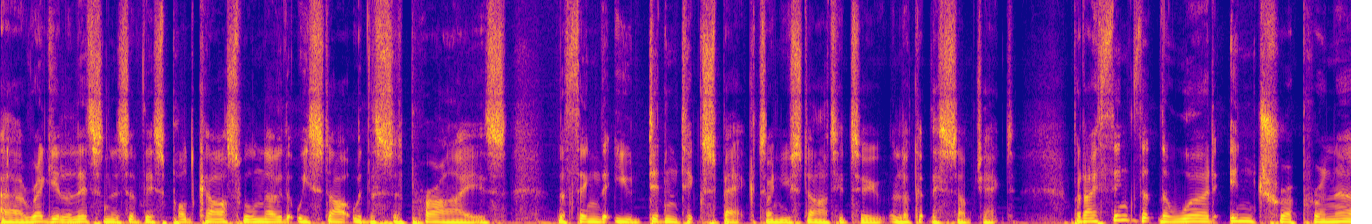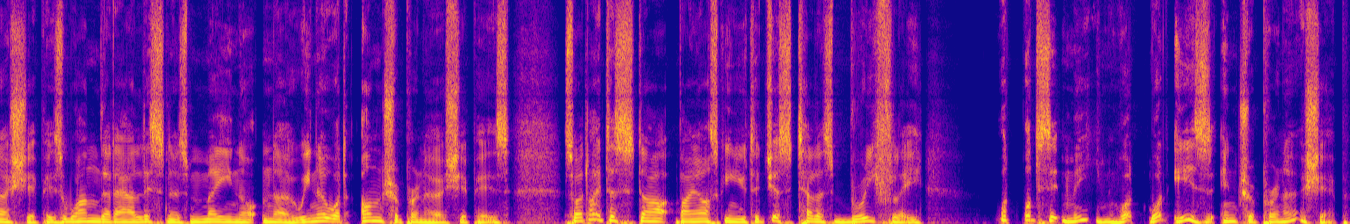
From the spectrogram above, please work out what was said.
uh, regular listeners of this podcast will know that we start with the surprise, the thing that you didn't expect when you started to look at this subject. But I think that the word intrapreneurship is one that our listeners may not know. We know what entrepreneurship is. So I'd like to start by asking you to just tell us briefly what, what does it mean? What, what is intrapreneurship?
